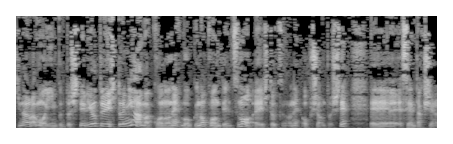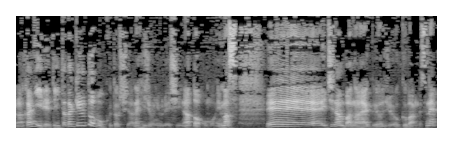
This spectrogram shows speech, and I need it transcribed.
きながらもインプットしてるよという人には、まあこのね、僕のコンテンツも、え一つのね、オプションとして、してえー、選択肢の中に入れていただけると僕としてはね、非常に嬉しいなと思います。えー、1ナンバー746番ですね。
